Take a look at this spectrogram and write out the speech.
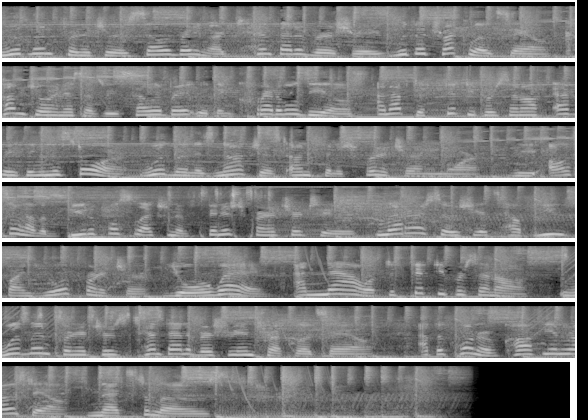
Woodland Furniture is celebrating our 10th anniversary with a truckload sale. Come join us as we celebrate with incredible deals and up to 50% off everything in the store. Woodland is not just unfinished furniture anymore. We also have a beautiful selection of finished furniture too. Let our associates help you find your furniture your way. And now up to 50% off. Woodland Furniture's 10th anniversary and truckload sale at the corner of Coffee and Rosedale, next to Lowe's.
